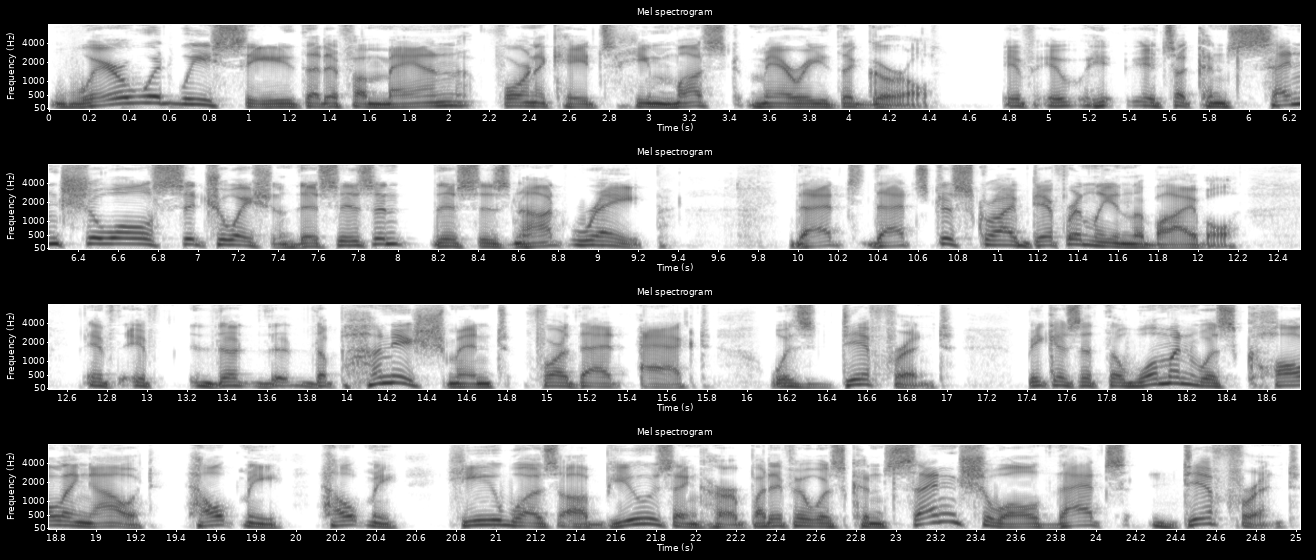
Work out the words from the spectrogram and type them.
Where would we see that if a man fornicates, he must marry the girl? if it, it's a consensual situation, this isn't this is not rape. That's that's described differently in the Bible. If if the, the, the punishment for that act was different, because if the woman was calling out, "Help me, help me," he was abusing her. But if it was consensual, that's different.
